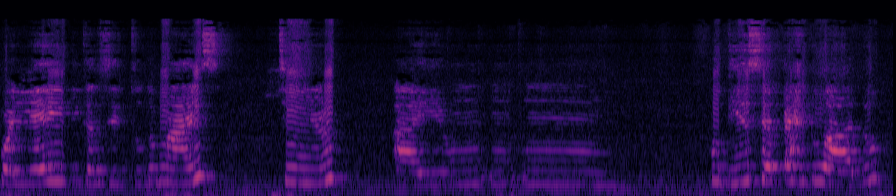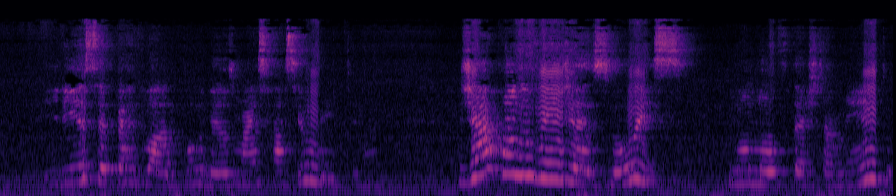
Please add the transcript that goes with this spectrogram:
colheitas e tudo mais, tinha aí um, podia ser perdoado, iria ser perdoado por Deus mais facilmente. Né? Já quando vem Jesus, no Novo Testamento,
